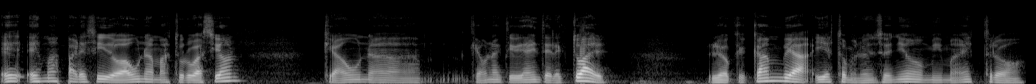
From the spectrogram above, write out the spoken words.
es- es más parecido a una masturbación que a una, que a una actividad intelectual. Lo que cambia, y esto me lo enseñó mi maestro,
